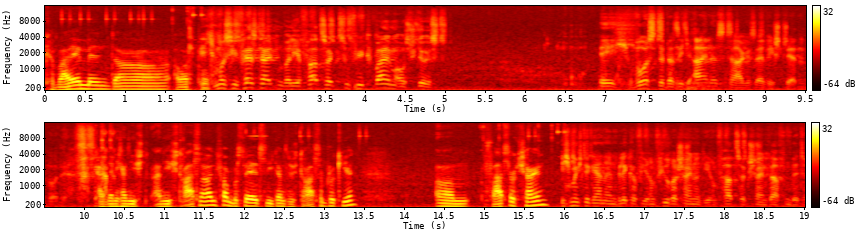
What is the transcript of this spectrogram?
Qualmender Auspuff. Ich muss Sie festhalten, weil Ihr Fahrzeug zu viel Qualm ausstößt. Ich wusste, dass ich eines Tages erwischt werden würde. Kann der nicht an die, an die Straße ranfahren? Muss der jetzt die ganze Straße blockieren? Ähm, Fahrzeugschein? Ich möchte gerne einen Blick auf Ihren Führerschein und Ihren Fahrzeugschein werfen, bitte.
